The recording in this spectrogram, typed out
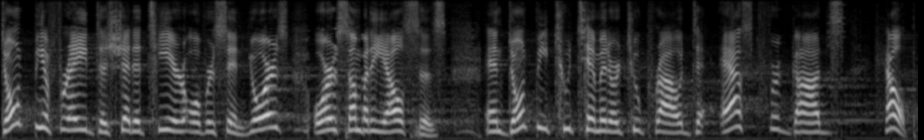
Don't be afraid to shed a tear over sin, yours or somebody else's. And don't be too timid or too proud to ask for God's help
